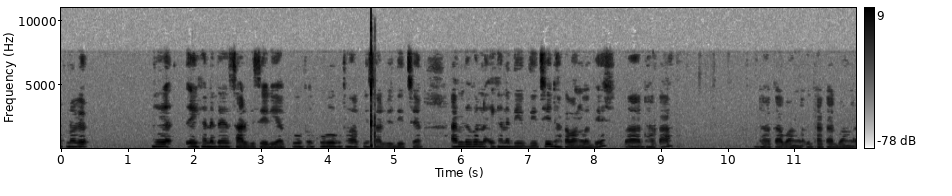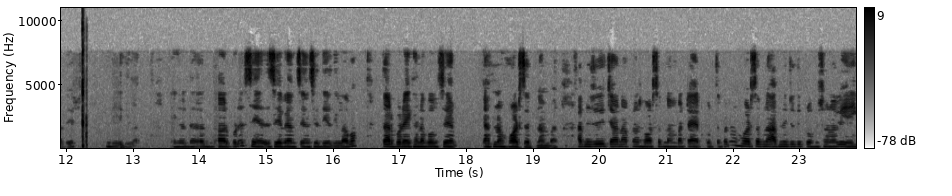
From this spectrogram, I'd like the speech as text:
আপনার এখানে দেখেন সার্ভিস এরিয়া কোথাও আপনি সার্ভিস দিচ্ছেন। আমি তখন এখানে দিয়ে দিচ্ছি ঢাকা, বাংলাদেশ, বা ঢাকা ঢাকা বাংলাদেশ ঢাকার বাংলাদেশ দিয়ে দিলাম। এখানে দেওয়ার পরে সেভ অ্যান্ড চেঞ্জে দিয়ে দিলাম। তারপরে এখানে বলছে আপনার হোয়াটসঅ্যাপ নাম্বার। আপনি যদি চান আপনার হোয়াটসঅ্যাপ নাম্বারটা অ্যাড করতে পারেন, হোয়াটসঅ্যাপ আপনি যদি প্রফেশনালি এই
